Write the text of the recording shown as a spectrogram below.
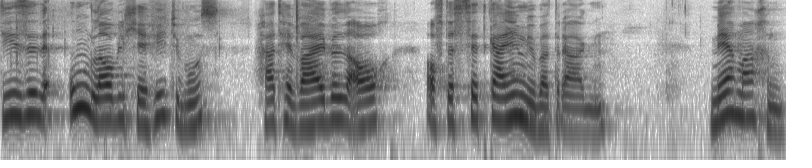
Dieser unglaubliche Rhythmus hat Herr Weibel auch auf das ZKM übertragen. Mehr machen,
